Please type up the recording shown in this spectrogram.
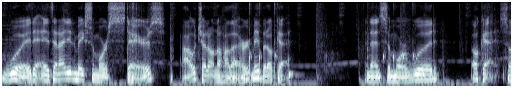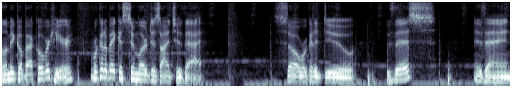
wood, and then I need to make some more stairs. Ouch, I don't know how that hurt me, but okay. And then some more wood. Okay, so let me go back over here. We're gonna make a similar design to that. So we're gonna do this, and then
